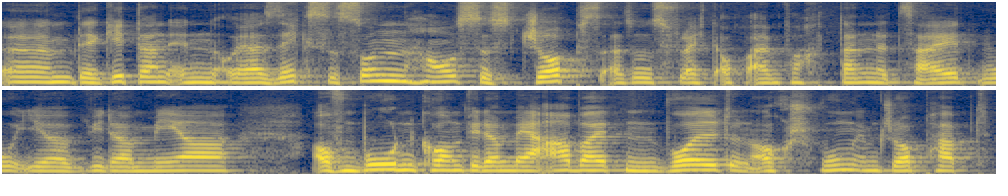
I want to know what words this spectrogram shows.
Ähm, der geht dann in euer sechstes Sonnenhaus des Jobs, also ist vielleicht auch einfach dann eine Zeit, wo ihr wieder mehr auf den Boden kommt, wieder mehr arbeiten wollt und auch Schwung im Job habt.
